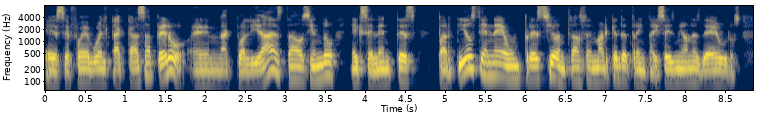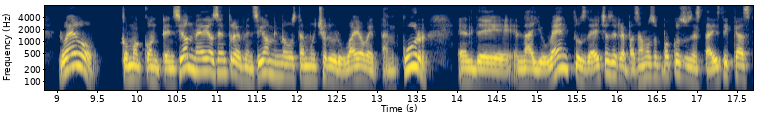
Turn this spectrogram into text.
eh, se fue de vuelta a casa, pero en la actualidad ha estado haciendo excelentes partidos. Tiene un precio en Transfer Market de 36 millones de euros. Luego, como contención medio centro defensivo, a mí me gusta mucho el uruguayo Betancourt, el de la Juventus. De hecho, si repasamos un poco sus estadísticas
